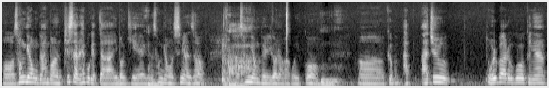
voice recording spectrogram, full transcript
어, 성경도 한번 필사를 해보겠다 이번 기회에 그래서 음. 성경을 쓰면서 아. 어, 성경도 읽어나가고 있고 음. 어, 그 바- 아주 올바르고 그냥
